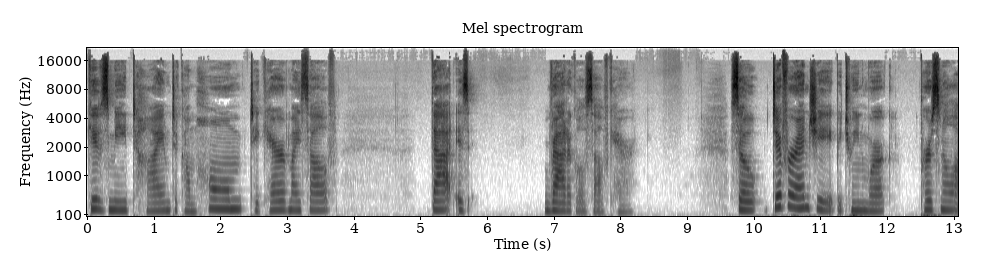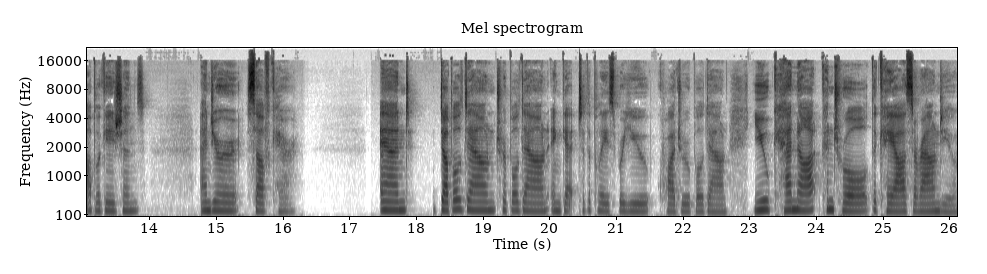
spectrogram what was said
gives me time to come home, take care of myself. That is radical self care. So differentiate between work, personal obligations, and your self care. And double down, triple down, and get to the place where you quadruple down. You cannot control the chaos around you.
